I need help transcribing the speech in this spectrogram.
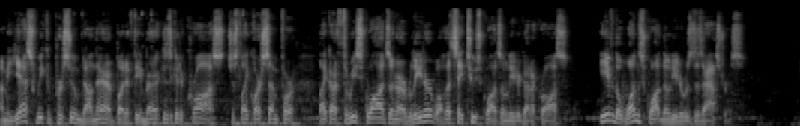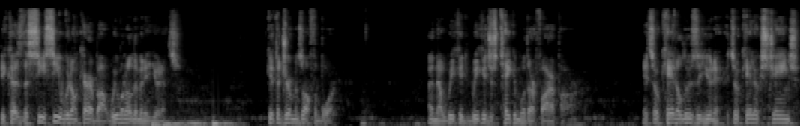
I mean, yes, we can pursue him down there, but if the Americans get across, just like our seven four, like our three squads and our leader, well, let's say two squads and a leader got across. Even the one squad and the leader was disastrous, because the CC we don't care about. We want to eliminate units, get the Germans off the board, and then we could we could just take them with our firepower. It's okay to lose a unit. It's okay to exchange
